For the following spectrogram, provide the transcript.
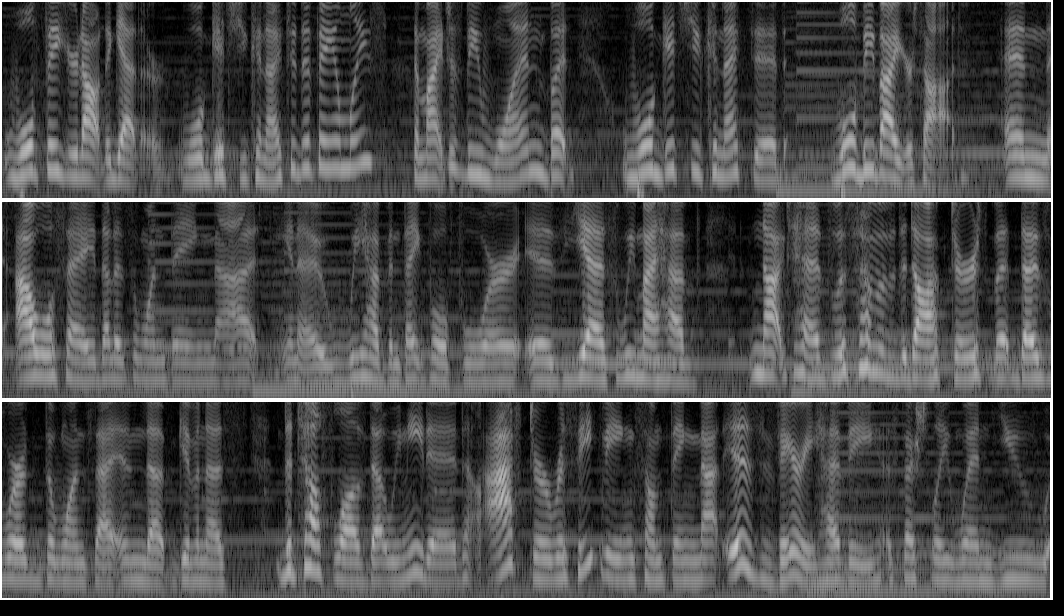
we'll figure it out together. We'll get you connected to families. It might just be one, but we'll get you connected. We'll be by your side." And I will say that is the one thing that, you know, we have been thankful for is yes, we might have knocked heads with some of the doctors, but those were the ones that ended up giving us the tough love that we needed after receiving something that is very heavy, especially when you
